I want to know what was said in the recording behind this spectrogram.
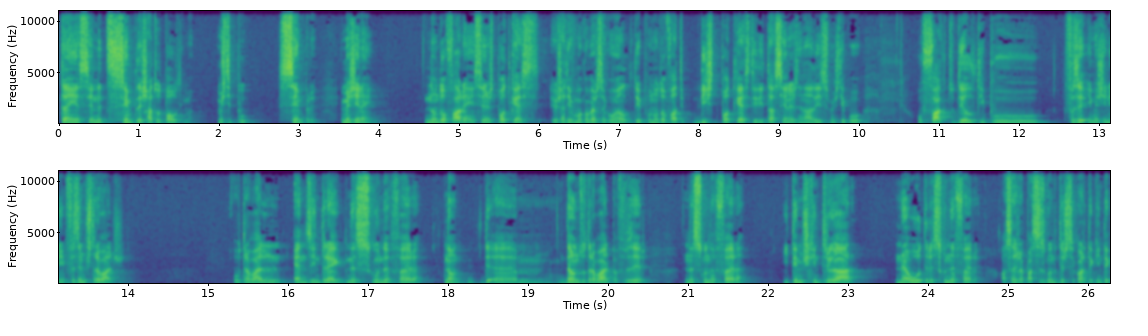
tem a cena de sempre deixar tudo para a última. Mas tipo, sempre. Imaginem, não estou a falar em cenas de podcast, eu já tive uma conversa com ele, tipo, não estou a falar tipo, disto de podcast, de editar cenas, nem nada disso, mas tipo, o facto dele, tipo, fazer, imaginem, fazemos trabalhos. O trabalho é-nos entregue na segunda-feira, não, um, dão-nos o trabalho para fazer na segunda-feira e temos que entregar na outra segunda-feira. Ou seja, passa segunda, terça, quarta, quinta,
